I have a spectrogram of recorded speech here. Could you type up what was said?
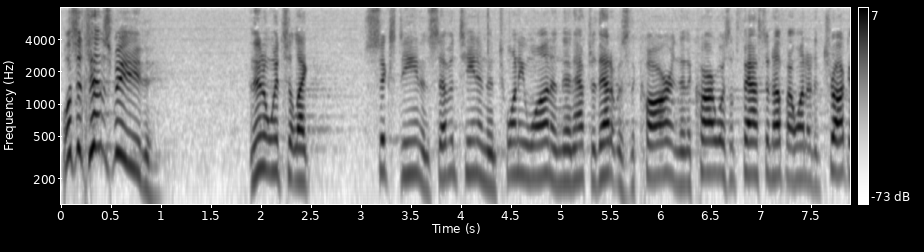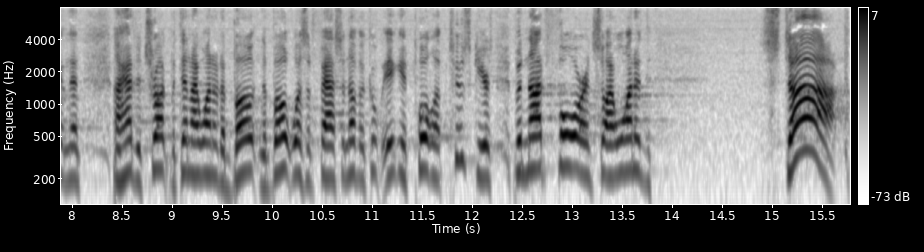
What's a 10 speed? And then it went to like 16 and 17 and then 21 and then after that it was the car and then the car wasn't fast enough i wanted a truck and then i had the truck but then i wanted a boat and the boat wasn't fast enough it could, it could pull up two skiers but not four and so i wanted stop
